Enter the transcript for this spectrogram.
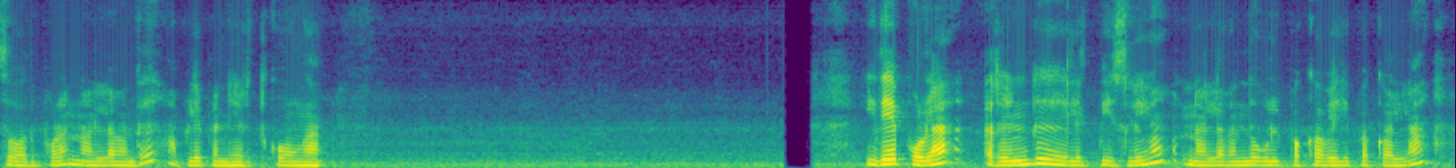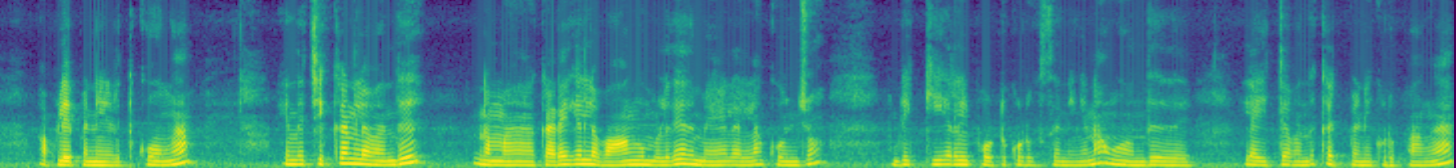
ஸோ அது போல் நல்லா வந்து அப்ளை பண்ணி எடுத்துக்கோங்க. இதே போல் ரெண்டு லெக் பீஸ்லேயும் நல்லா வந்து உள் பக்கம் வெளிப்பக்கம் எல்லாம் அப்ளை பண்ணி எடுத்துக்கோங்க. இந்த சிக்கனில் வந்து நம்ம கடைகளில் வாங்கும் பொழுதே அது மேலெல்லாம் கொஞ்சம் அப்படியே கீரல் போட்டு கொடுக்க சொன்னிங்கன்னா அவங்க வந்து லைட்டாக வந்து கட் பண்ணி கொடுப்பாங்க.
